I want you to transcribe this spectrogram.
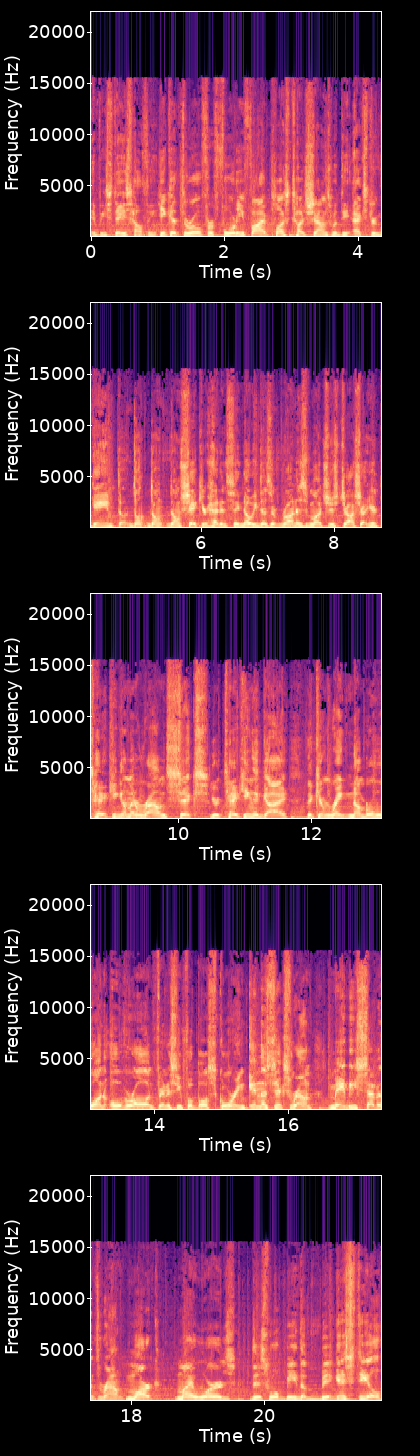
if he stays healthy. He could throw for 45 plus touchdowns with the extra game. Don't don't don't don't shake your head and say no. He doesn't run as much as Josh. You're taking him in round six. You're taking a guy that can rank number one overall in fantasy football scoring in the sixth round, maybe seventh round. Mark my words, this will be the biggest steal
